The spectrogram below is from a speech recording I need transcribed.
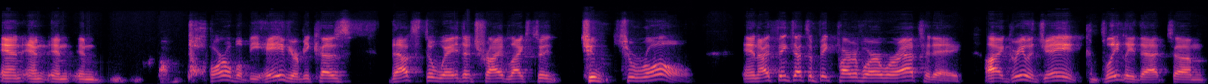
and, and, and, and horrible behavior because that's the way the tribe likes to, to, to roll. And I think that's a big part of where we're at today. I agree with Jay completely that um,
